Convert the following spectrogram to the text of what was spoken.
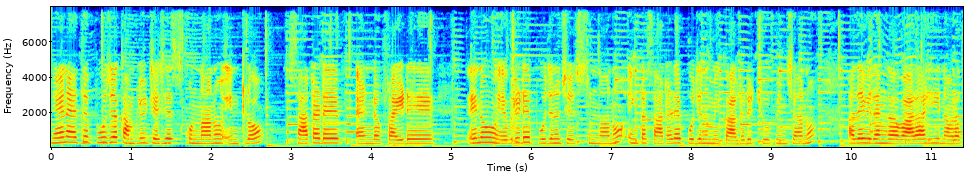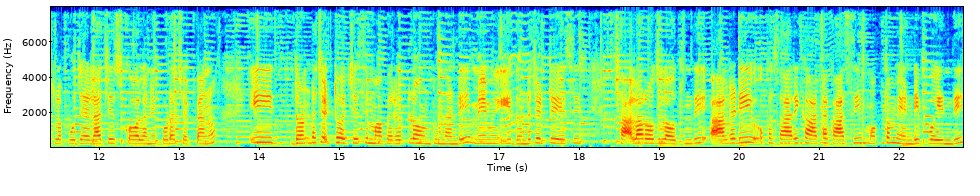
నేనైతే పూజ కంప్లీట్ చేసేసుకున్నాను ఇంట్లో. సాటర్డే అండ్ ఫ్రైడే నేను ఎవ్రీడే పూజను చేస్తున్నాను. ఇంకా సాటర్డే పూజను మీకు ఆల్రెడీ చూపించాను. అదేవిధంగా వారాహి నవరాత్రుల పూజ ఎలా చేసుకోవాలని కూడా చెప్పాను. ఈ దొండ చెట్టు వచ్చేసి మా పెరట్లో ఉంటుందండి. మేము ఈ దొండ చెట్టు వేసి చాలా రోజులు అవుతుంది. ఆల్రెడీ ఒకసారి కాత కాసి మొత్తం ఎండిపోయింది.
